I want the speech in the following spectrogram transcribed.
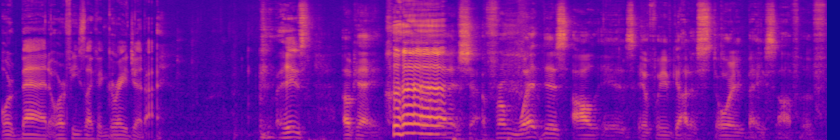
or bad or if he's like a gray Jedi. He's okay. from, what, sh- from what this all is, if we've got a story based off of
